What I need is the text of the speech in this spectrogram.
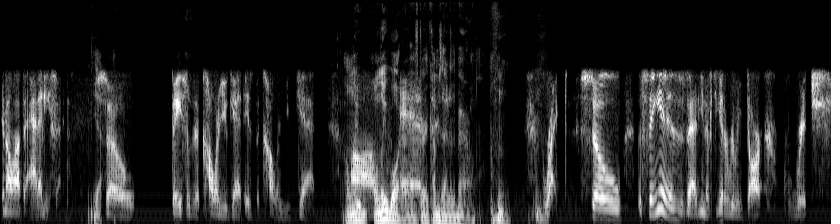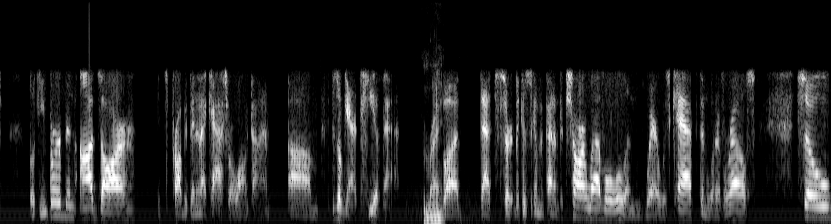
you're not allowed to add anything. Yeah. So basically, the color you get is the color you get. Only um, only water and- after it comes out of the barrel. Right. So the thing is, is that you know if you get a really dark, rich looking bourbon, odds are it's probably been in that cask for a long time. Um, there's no guarantee of that, Right. but that's certainly because it's going to depend on the char level and where it was kept and whatever else. So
